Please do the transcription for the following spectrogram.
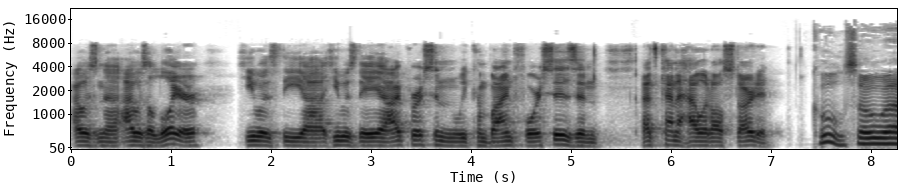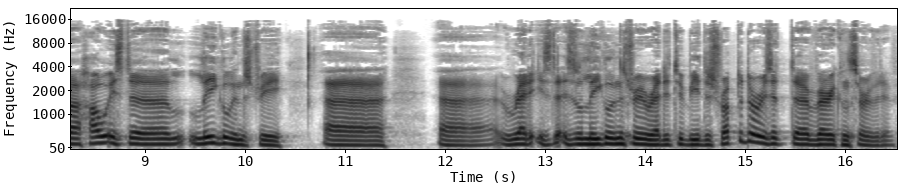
I was a, I was a lawyer. He was the uh, he was the AI person. We combined forces, and that's kind of how it all started. Cool. So, uh, how is the legal industry? Uh, uh, ready is the, is the legal industry ready to be disrupted, or is it uh, very conservative?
